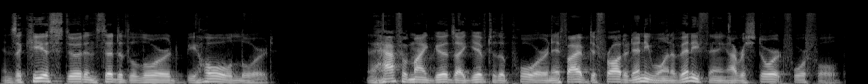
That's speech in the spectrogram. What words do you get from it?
And Zacchaeus stood and said to the Lord, Behold, Lord, and half of my goods I give to the poor, and if I have defrauded anyone of anything, I restore it fourfold.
